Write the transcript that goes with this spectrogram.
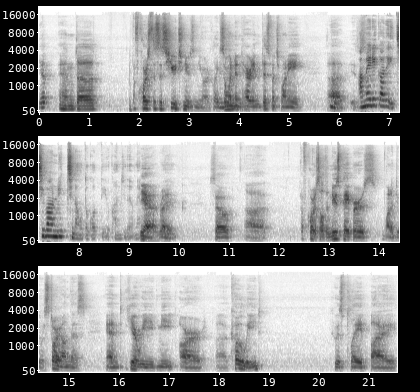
Yep, and uh, of course this is huge news in New York. Like someone mm. inheriting this much money. Uh, mm. is... アメリカで一番リッチな男っていう感じだよね。Yeah, right. So, uh, of course, all the newspapers want to do a story on this, and here we meet our uh, co-lead, who is played by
